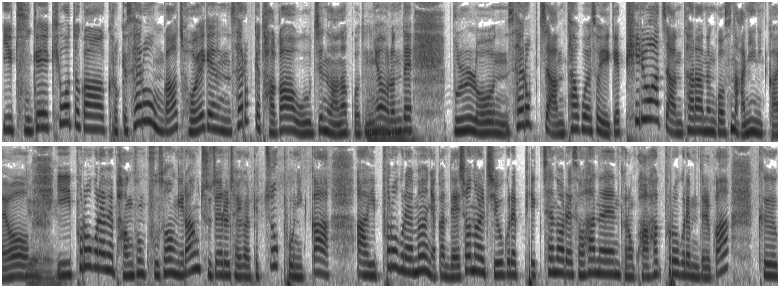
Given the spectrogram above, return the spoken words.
이 두 개의 키워드가 그렇게 새로운가? 저에게는 새롭게 다가오지는 않았거든요. 음. 그런데 물론 새롭지 않다고 해서 이게 필요하지 않다라는 것은 아니니까요. 예. 이 프로그램의 방송 구성이랑 주제를 저희가 이렇게 쭉 보니까 아 이 프로그램은 약간 내셔널 지오그래픽 채널에서 하는 그런 과학 프로그램들과 그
